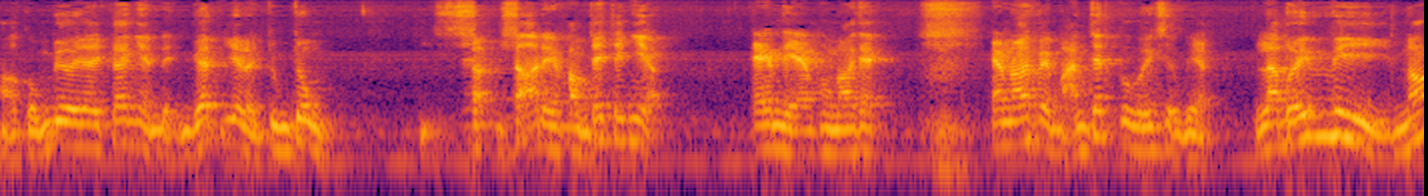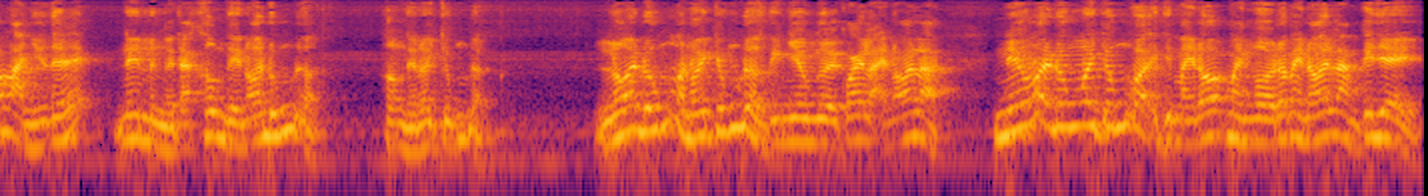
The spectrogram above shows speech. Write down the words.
họ cũng đưa ra các nhận định rất như là chung chung. Sợ, sợ để phòng trách trách nhiệm. Em thì em không nói thế. Em nói về bản chất của cái sự việc là bởi vì nó là như thế nên là người ta không thể nói đúng được không thể nói trúng được. Nói đúng mà nói trúng được thì nhiều người quay lại nói là nếu nói đúng nói trúng vậy thì mày đó mày ngồi đó mày nói làm cái gì?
